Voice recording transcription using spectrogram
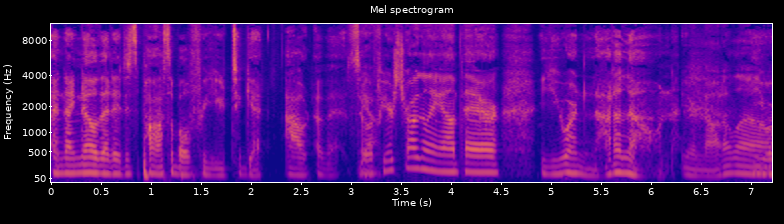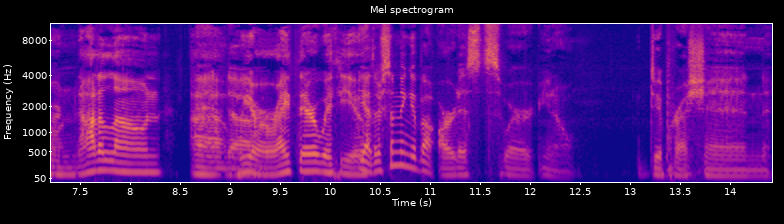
and I know that it is possible for you to get out of it. So Yeah. if you're struggling out there, you are not alone. You're not alone. You are not alone. And, uh, we um, are right there with you. Yeah, there's something about artists where, you know, depression,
